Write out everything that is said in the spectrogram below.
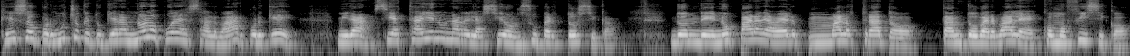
que eso por mucho que tú quieras no lo puedes salvar. ¿Por qué? Mira, si estáis en una relación súper tóxica, donde no para de haber malos tratos, tanto verbales como físicos,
